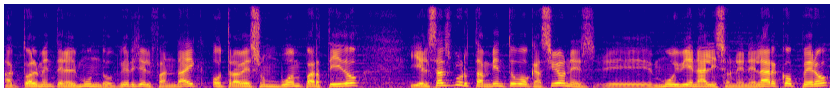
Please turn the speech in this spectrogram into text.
actualmente en el mundo, Virgil van Dijk, otra vez un buen partido. Y el Salzburg también tuvo ocasiones, eh, muy bien Allison en el arco, pero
